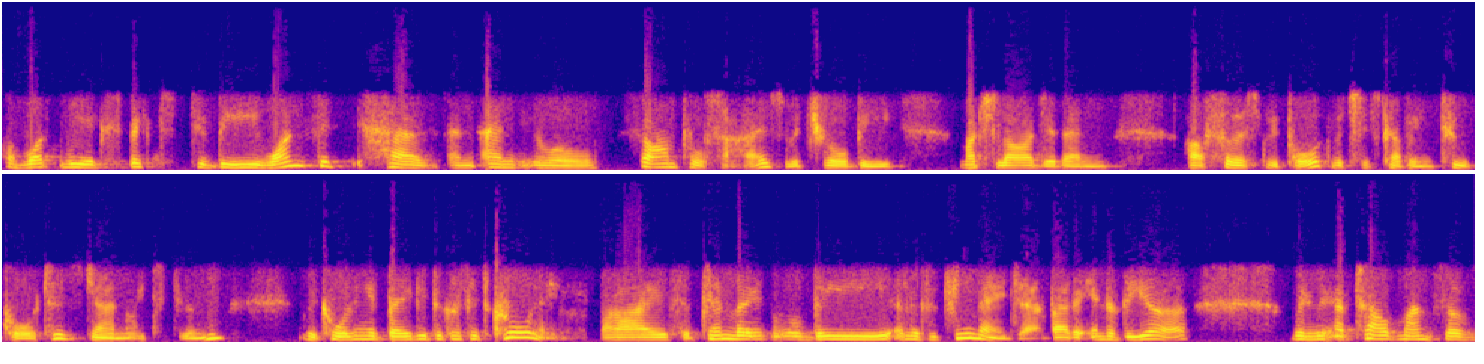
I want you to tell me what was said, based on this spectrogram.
of what we expect to be once it has an annual sample size, which will be much larger than our first report, which is covering two quarters, January to June. We're calling it baby because it's crawling. By September, it will be a little teenager. By the end of the year, when we have 12 months of,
